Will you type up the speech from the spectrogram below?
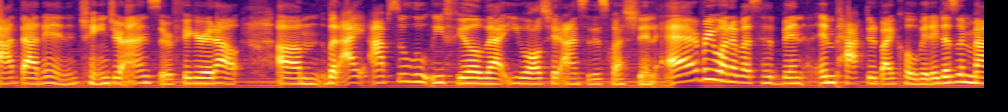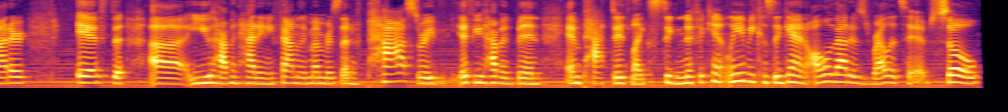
add that in, change your answer, figure it out. Um, but I absolutely feel that you all should answer this question. Every one of us have been impacted by COVID. It doesn't matter if uh, you haven't had any family members that have passed or if you haven't been impacted like significantly because again all of that is relative so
